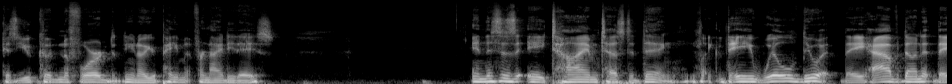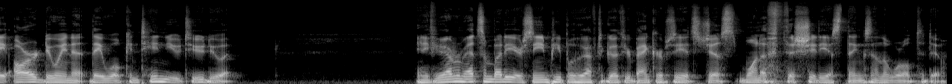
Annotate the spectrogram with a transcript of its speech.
because you couldn't afford, you know, your payment for 90 days. And this is a time tested thing. Like they will do it. They have done it. They are doing it. They will continue to do it. And if you've ever met somebody or seen people who have to go through bankruptcy, it's just one of the shittiest things in the world to do.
